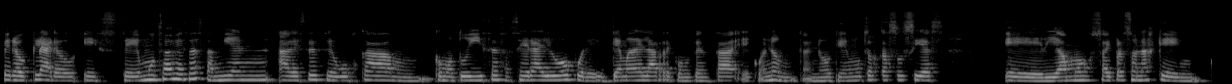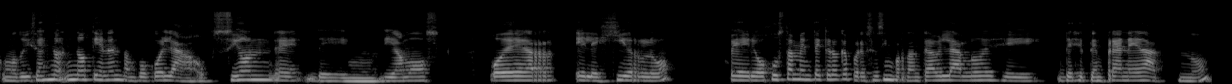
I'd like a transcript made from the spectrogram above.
pero claro, este, muchas veces también a veces se busca, mm, como tú dices, hacer algo por el tema de la recompensa económica, ¿no? Que en muchos casos sí es, eh, digamos, hay personas que, como tú dices, no, no tienen tampoco la opción de, de, digamos, poder elegirlo pero justamente creo que por eso es importante hablarlo desde, desde temprana edad, ¿no?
